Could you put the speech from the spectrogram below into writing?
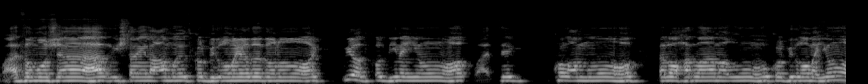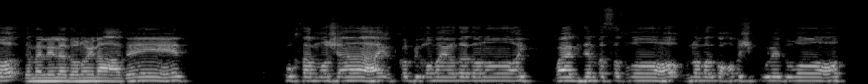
ועתו משה, וישתעל לעמו את כל פדרום היד אדוני, ויוד כל דיניו, ועתג כל עמו, ולא חד ואמרו, כל פדרום היד, דמלל אדוני לעבד. וכתב משה, את כל פדרום היד אדוני, ויקדם בספרו, ובנו מלבחו בשיפולי דורו,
